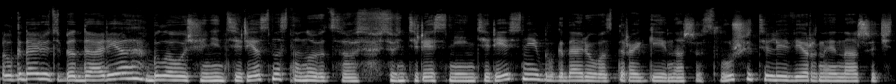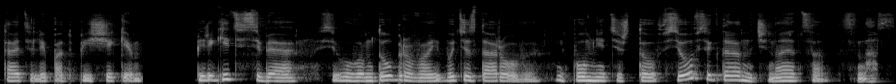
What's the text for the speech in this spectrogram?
Благодарю тебя, Дарья. Было очень интересно. Становится все интереснее и интереснее. Благодарю вас, дорогие наши слушатели, верные наши читатели, подписчики. Берегите себя. Всего вам доброго и будьте здоровы. И помните, что все всегда начинается с нас.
